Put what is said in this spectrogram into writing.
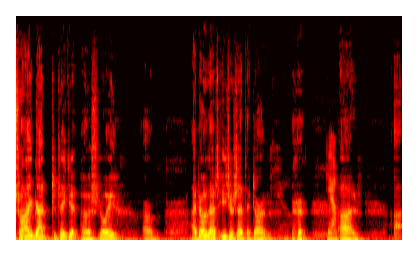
trying not to take it personally. Um, I know that's easier said than done. yeah Uh, uh,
